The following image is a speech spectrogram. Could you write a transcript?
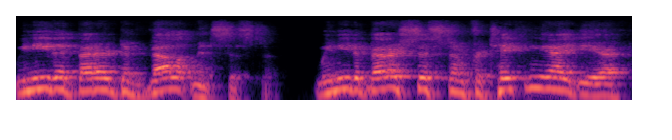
We need a better development system. We need a better system for taking the idea,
